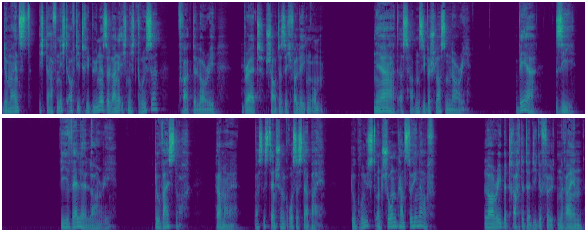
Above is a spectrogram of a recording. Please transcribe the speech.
Du meinst, ich darf nicht auf die Tribüne, solange ich nicht grüße? fragte Laurie. Brad schaute sich verlegen um. Ja, das haben Sie beschlossen, Laurie. Wer? Sie. Die Welle, Laurie. Du weißt doch. Hör mal, was ist denn schon Großes dabei? Du grüßt und schon kannst du hinauf. Laurie betrachtete die gefüllten Reihen.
